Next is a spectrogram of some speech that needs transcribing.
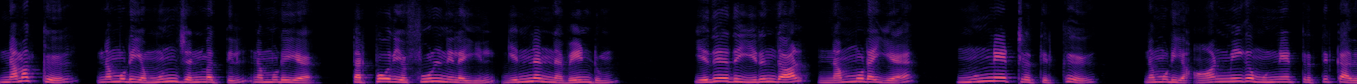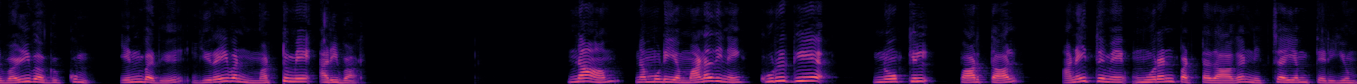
நமக்கு நம்முடைய முன் ஜென்மத்தில் நம்முடைய தற்போதைய சூழ்நிலையில் என்னென்ன வேண்டும் எது எது இருந்தால் நம்முடைய முன்னேற்றத்திற்கு நம்முடைய ஆன்மீக முன்னேற்றத்திற்கு அது வழிவகுக்கும் என்பது இறைவன் மட்டுமே அறிவார். நாம் நம்முடைய மனதினை குறுகிய நோக்கில் பார்த்தால் அனைத்துமே முரண்பட்டதாக நிச்சயம் தெரியும்.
